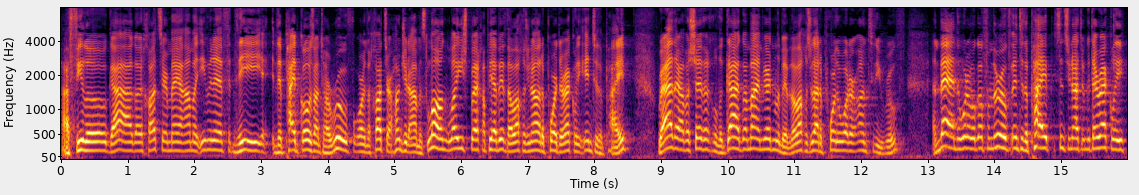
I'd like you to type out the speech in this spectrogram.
Afilu chatzer Even if the the pipe goes onto a roof or in the chatzer hundred amas long, lo yishbech apiabiv. The halacha is not allowed to pour directly into the pipe. Rather, avashevech ulegag b'mayim lebib. The halacha is allowed to pour the water onto the roof. And then the water will go from the roof into the pipe. Since you're not doing it directly,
